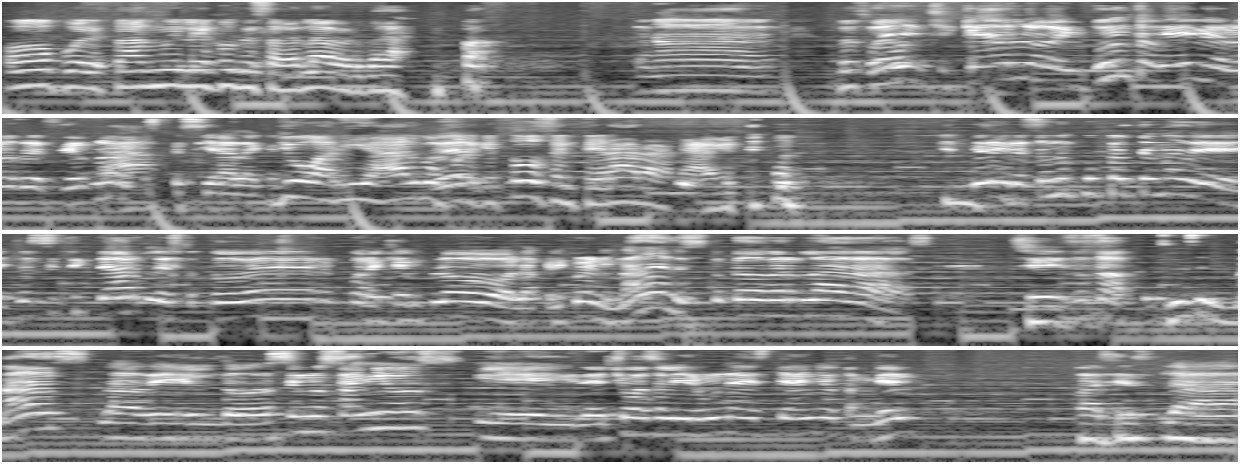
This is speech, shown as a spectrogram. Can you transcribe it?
oh, por estabas muy lejos de saber la verdad. Ah, Los juegos- pueden checarlo en punto gamer, vas a decirlo Ah. especial acá. yo haría algo para que todos se enteraran. Y regresando un poco al tema de Justice League Dark, les tocó ver, por ejemplo, la película animada, les ha tocado ver las Sí, esas adaptaciones animadas, la del de hace unos años y de hecho va a salir una este año también. así es la,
